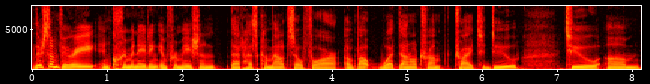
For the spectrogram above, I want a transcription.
There's some very incriminating information that has come out so far about what Donald Trump tried to do to um,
